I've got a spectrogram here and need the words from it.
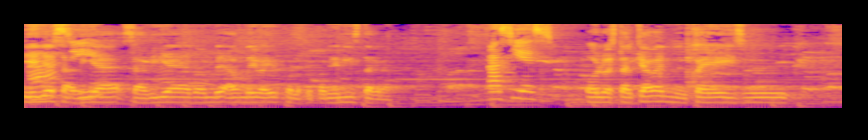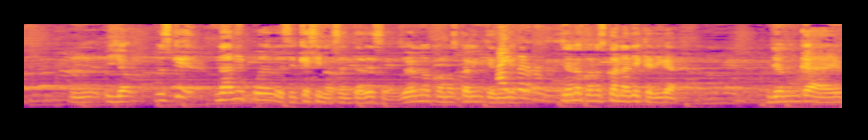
y Ah, ella sí. sabía sabía dónde a dónde iba a ir por lo que ponía en Instagram Así es. o lo stalkeaba en el Facebook. Y, y yo, es que nadie puede decir que es inocente de eso. Yo no conozco a alguien que diga. Ay, perdón. Yo no conozco a nadie que diga. Yo nunca he,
